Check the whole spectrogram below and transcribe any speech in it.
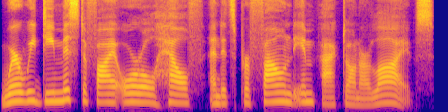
where we demystify oral health and its profound impact on our lives.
